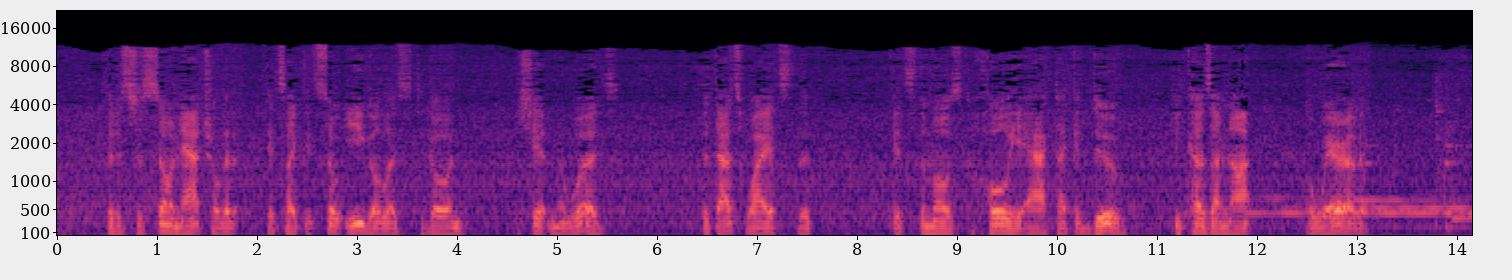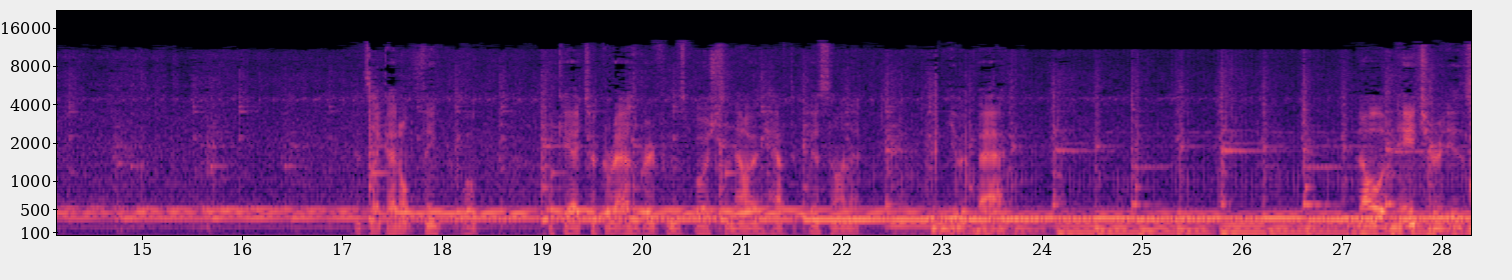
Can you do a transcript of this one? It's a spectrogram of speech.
that it's just so natural that it's like it's so egoless to go and shit in the woods that that's why it's the it's the most holy act I could do because I'm not aware of it. It's like I don't think, well, okay, I took a raspberry from this bush, so now I have to piss on it and give it back. And all of nature is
